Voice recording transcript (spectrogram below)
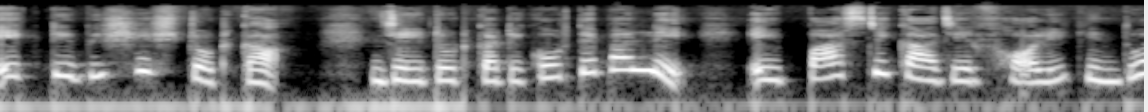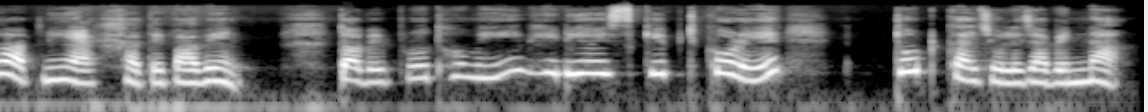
একটি বিশেষ টোটকা। যেই টোটকাটি করতে পারলে এই পাঁচটি কাজের ফলই কিন্তু আপনি একসাথে পাবেন। তবে প্রথমেই ভিডিও স্কিপ্ট করে টোটকায় চলে যাবেন না।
